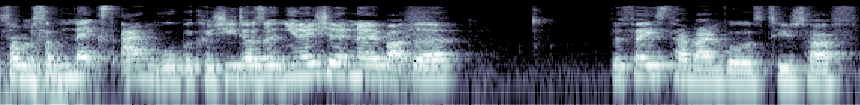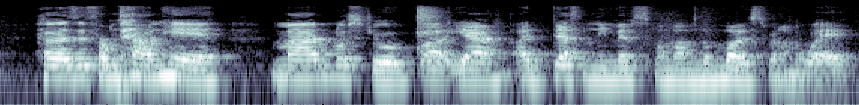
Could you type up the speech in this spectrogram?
from some next angle because she doesn't, you know, she don't know about the the FaceTime angles too tough. Hers are from down here, mad nostril. But yeah, I definitely miss my mum the most when I'm away.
